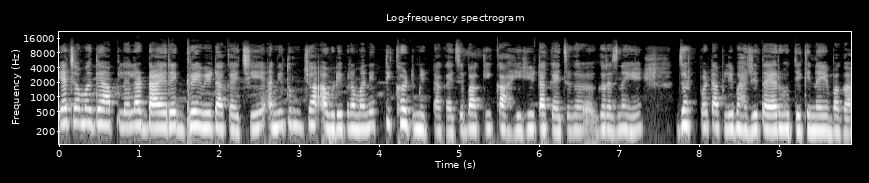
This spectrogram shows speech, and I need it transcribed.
याच्यामध्ये आपल्याला डायरेक्ट ग्रेव्ही टाकायची आणि तुमच्या आवडीप्रमाणे तिखट मीठ टाकायचे. बाकी काहीही टाकायचं ग गरज नाही आहे झटपट आपली भाजी तयार होते की नाही बघा.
